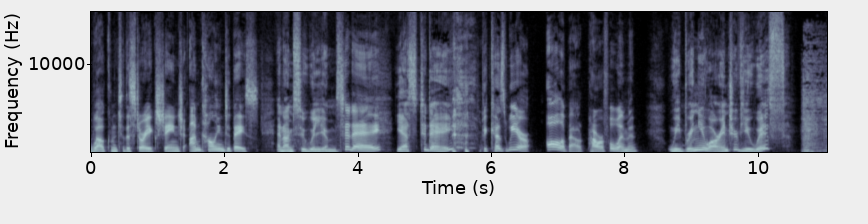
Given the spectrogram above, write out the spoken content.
Welcome to the Story Exchange. I'm Colleen DeBaise. And I'm Sue Williams. Today, Yes, today, because we are all about powerful women, we bring you our interview with.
